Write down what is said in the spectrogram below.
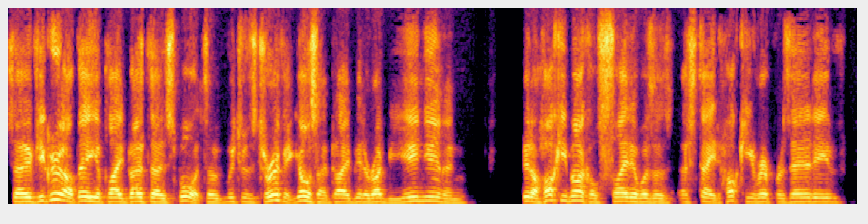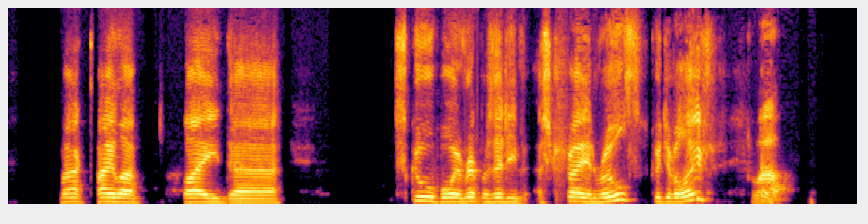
So if you grew up there, you played both those sports, which was terrific. You also played a bit of rugby union and a bit of hockey. Michael Slater was a, a state hockey representative. Mark Taylor played uh, schoolboy representative Australian rules. Could you believe? Wow.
